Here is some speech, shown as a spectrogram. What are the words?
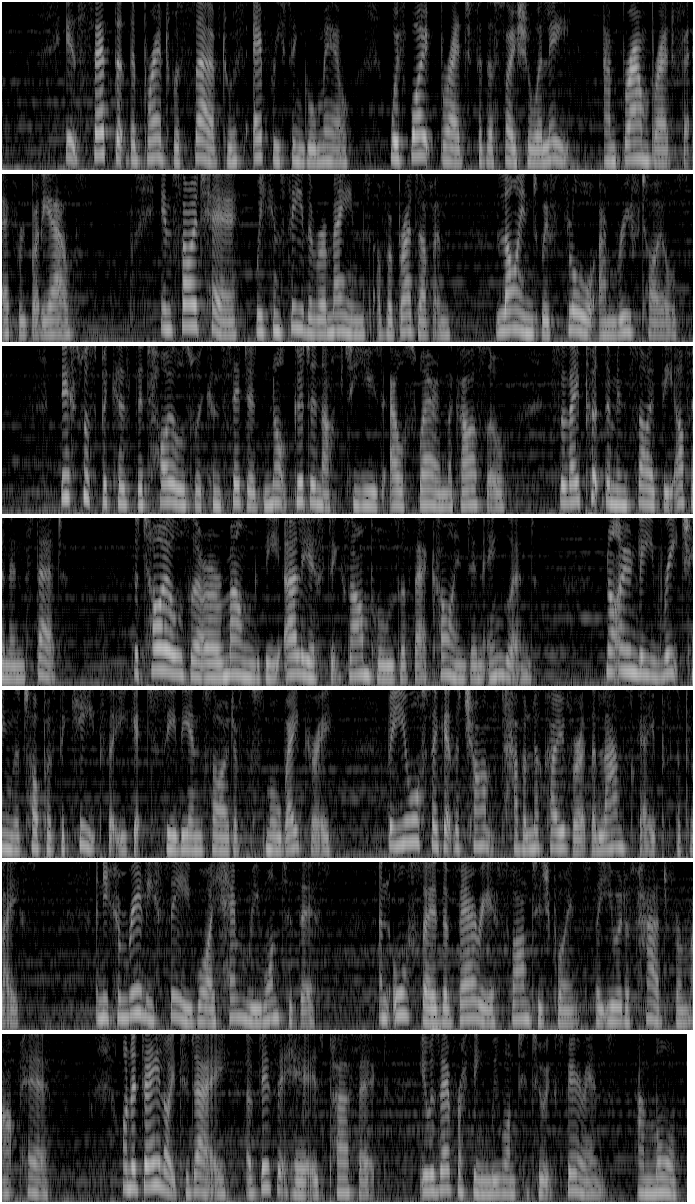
It's said that the bread was served with every single meal, with white bread for the social elite and brown bread for everybody else. Inside here, we can see the remains of a bread oven, lined with floor and roof tiles. This was because the tiles were considered not good enough to use elsewhere in the castle, so they put them inside the oven instead. The tiles are among the earliest examples of their kind in England. Not only reaching the top of the keep that you get to see the inside of the small bakery, but you also get the chance to have a look over at the landscape of the place. And you can really see why Henry wanted this, and also the various vantage points that you would have had from up here. On a day like today, a visit here is perfect. It was everything we wanted to experience, and more.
